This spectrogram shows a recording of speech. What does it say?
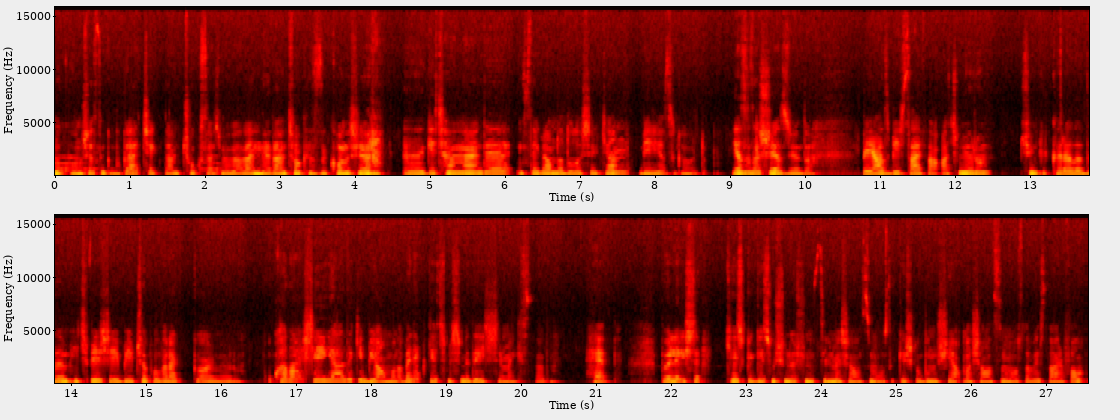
onu konuşasın ki? Bu gerçekten çok saçma ve ben neden çok hızlı konuşuyorum. Ee, geçenlerde Instagram'da dolaşırken bir yazı gördüm. Yazıda şu yazıyordu. Beyaz bir sayfa açmıyorum. Çünkü karaladığım hiçbir şeyi bir çöp olarak görmüyorum. O kadar şey geldi ki bir an bana. Ben hep geçmişimi değiştirmek istedim. Hep. Böyle işte keşke geçmişimde şunu silme şansım olsa, keşke bunu şey yapma şansım olsa vesaire falan.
